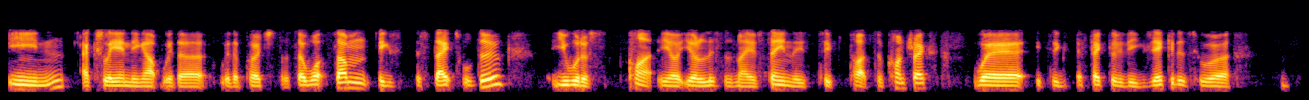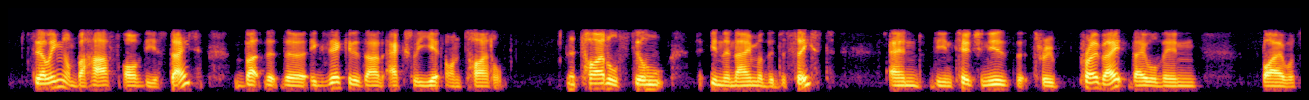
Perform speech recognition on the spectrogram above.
in actually ending up with a with a purchaser. So, what some ex- estates will do, you would have, you know, your listeners may have seen these types of contracts where it's effectively the executors who are selling on behalf of the estate, but that the executors aren't actually yet on title the title's still in the name of the deceased, and the intention is that through probate, they will then, by what's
